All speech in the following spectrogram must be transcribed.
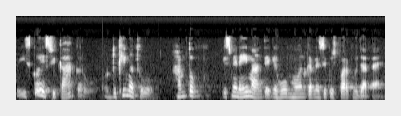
तो इसको स्वीकार करो और दुखी मत हो। हम तो इसमें नहीं मानते कि होम हवन करने से कुछ फ़र्क हो जाता है।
